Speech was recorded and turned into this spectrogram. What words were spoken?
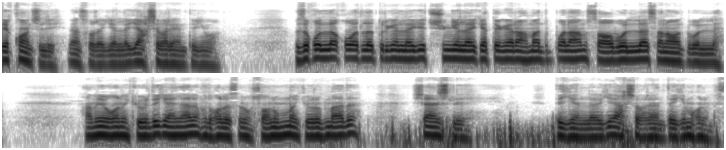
dehqonchilikdan so'raganlar yaxshi variant mol. Bizni qo'llab quvvatlab turganlarga tushunganlarga kattakon rahmat deb qolamiz. Sog' bo'linglar salomat bo'linglar hamma yo'g'ini ko'rdik aylanib xudo xohlasa nuqson umuman ko'rinmadi ishonchli deganlarga yaxshi variantdagi molimiz.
